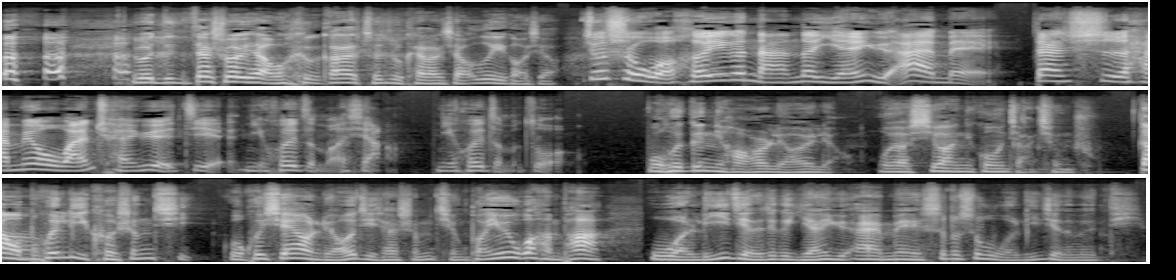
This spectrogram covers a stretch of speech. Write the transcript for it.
不，你再说一下，我刚才纯属开玩笑，恶意搞笑。就是我和一个男的言语暧昧，但是还没有完全越界，你会怎么想？你会怎么做？我会跟你好好聊一聊，我要希望你跟我讲清楚，但我不会立刻生气，我会先要了解一下什么情况，因为我很怕我理解的这个言语暧昧是不是我理解的问题。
